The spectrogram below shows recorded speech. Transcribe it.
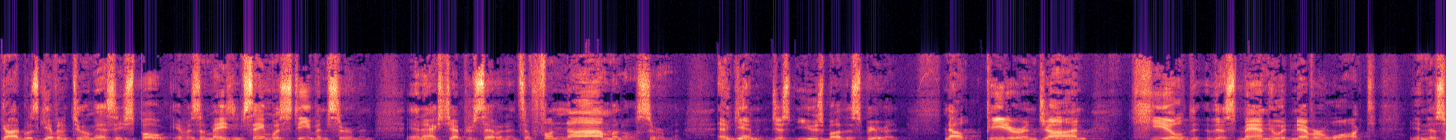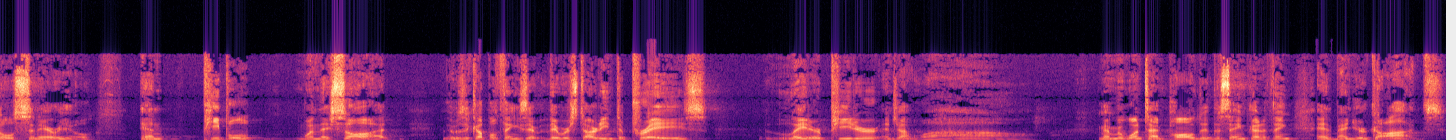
God was giving it to him as he spoke. It was amazing. Same with Stephen's sermon in Acts chapter 7. It's a phenomenal sermon. Again, just used by the Spirit. Now, Peter and John healed this man who had never walked in this whole scenario. And people, when they saw it, there was a couple things that they were starting to praise later Peter and John. Wow. Remember one time Paul did the same kind of thing? And man, you're gods.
